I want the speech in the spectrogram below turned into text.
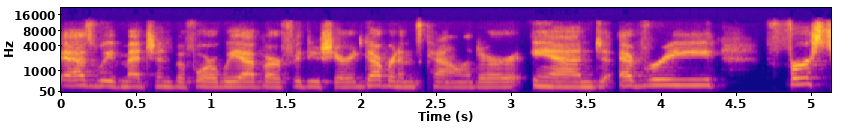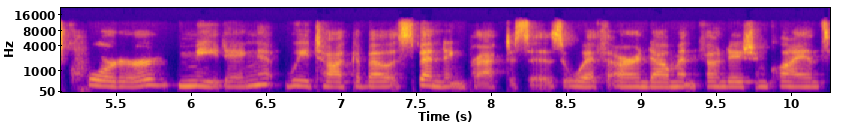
as we've mentioned before, we have our fiduciary governance calendar, and every first quarter meeting, we talk about spending practices with our endowment foundation clients.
